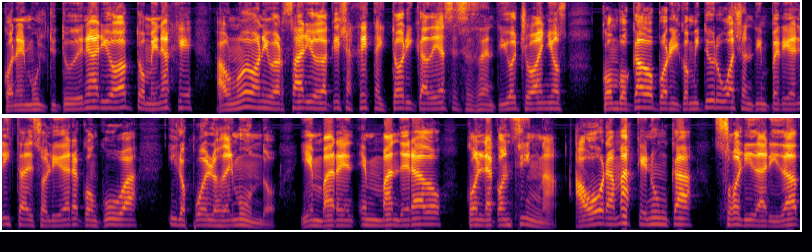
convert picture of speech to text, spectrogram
con el multitudinario acto homenaje a un nuevo aniversario de aquella gesta histórica de hace 68 años convocado por el Comité Uruguayo Antiimperialista de Solidaridad con Cuba y los pueblos del mundo, y embanderado con la consigna, ahora más que nunca, solidaridad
